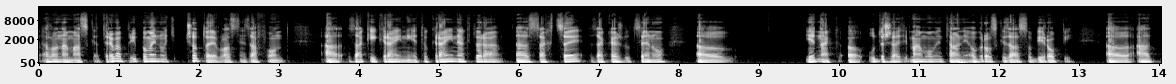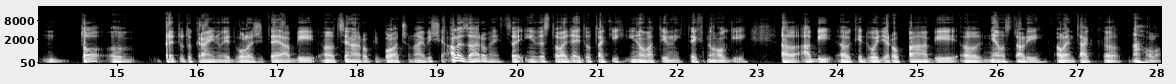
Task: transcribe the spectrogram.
Elona Muska. Treba pripomenúť, čo to je vlastne za fond a z akej krajiny. Je to krajina, ktorá sa chce za každú cenu jednak udržať, má momentálne obrovské zásoby ropy. A to pre túto krajinu je dôležité, aby cena ropy bola čo najvyššia, ale zároveň chce investovať aj do takých inovatívnych technológií aby, keď dôjde ropa, aby neostali len tak naholo.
